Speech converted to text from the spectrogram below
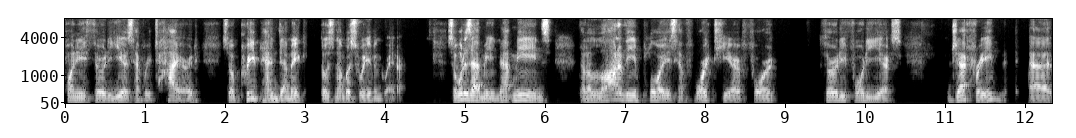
20, 30 years have retired. So pre-pandemic, those numbers were even greater. So what does that mean? That means that a lot of the employees have worked here for 30, 40 years. Jeffrey uh,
